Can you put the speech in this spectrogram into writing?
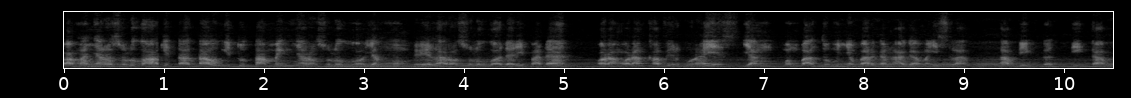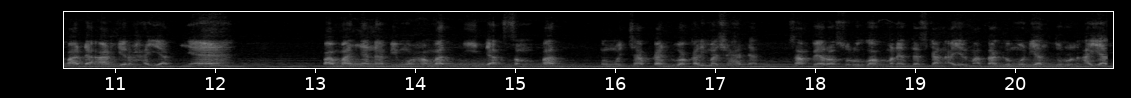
Pamannya Rasulullah kita tahu itu tamengnya Rasulullah yang membela Rasulullah daripada orang-orang kafir Quraisy yang membantu menyebarkan agama Islam. Tapi ketika pada akhir hayatnya pamannya Nabi Muhammad tidak sempat mengucapkan dua kalimat syahadat. Sampai Rasulullah meneteskan air mata kemudian turun ayat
